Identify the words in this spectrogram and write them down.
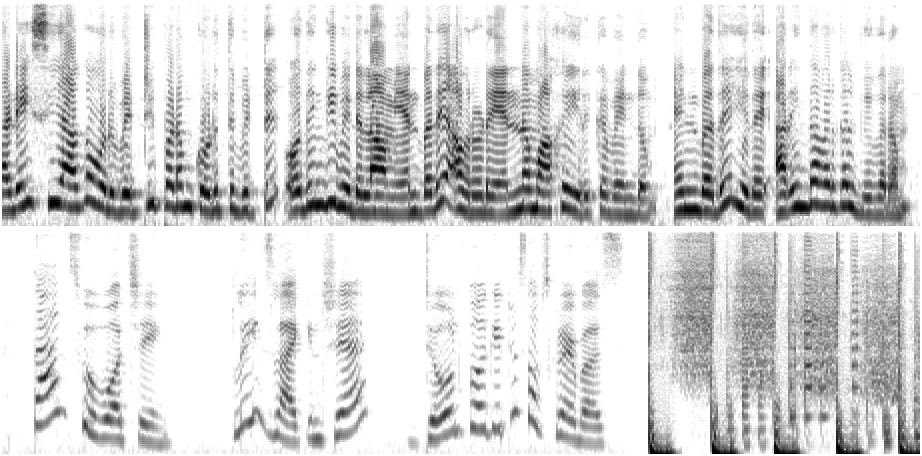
கடைசியாக ஒரு வெற்றி படம் கொடுத்துவிட்டு ஒதுங்கி விடலாம் என்பதே அவரோட எண்ணமாக இருக்க வேண்டும் என்பது இதை அறிந்தவர்கள் விவரம். தேங்க்ஸ் ஃபார் வாட்சிங் please like and share don't forget to subscribers Thank you.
